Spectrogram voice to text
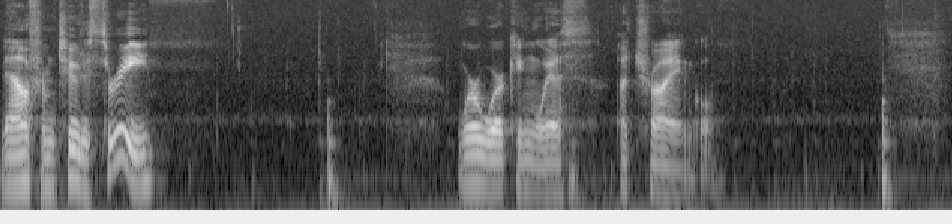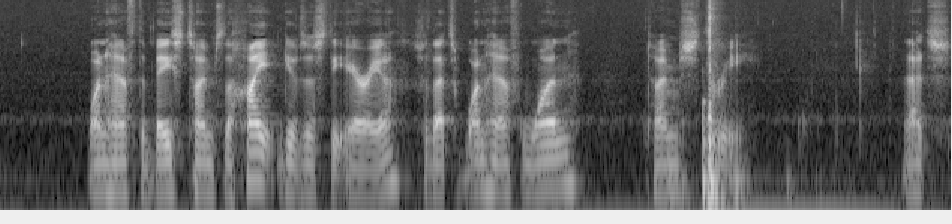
Now from 2 to 3, we're working with a triangle. 1 half the base times the height gives us the area, so that's 1 half 1 times 3. That's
